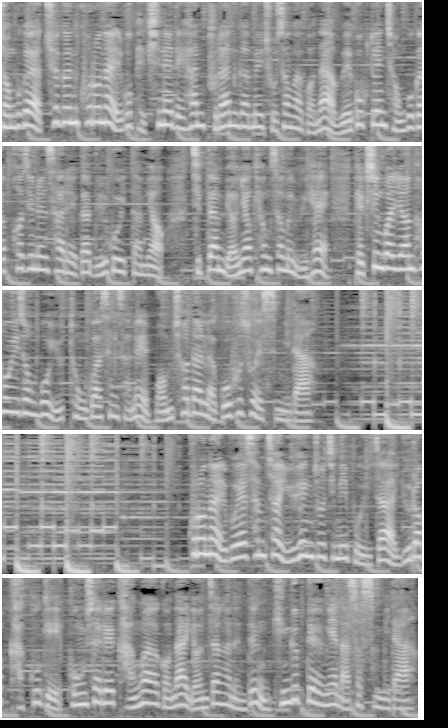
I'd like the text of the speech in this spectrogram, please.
정부가 최근 코로나19 백신에 대한 불안감을 조성하거나 왜곡된 정보가 퍼지는 사례가 늘고 있다며 집단 면역 형성을 위해 백신 관련 허위 정보 유통과 생산을 멈춰달라고 호소했습니다. 코로나19의 3차 유행 조짐이 보이자 유럽 각국이 봉쇄를 강화하거나 연장하는 등 긴급 대응에 나섰습니다.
